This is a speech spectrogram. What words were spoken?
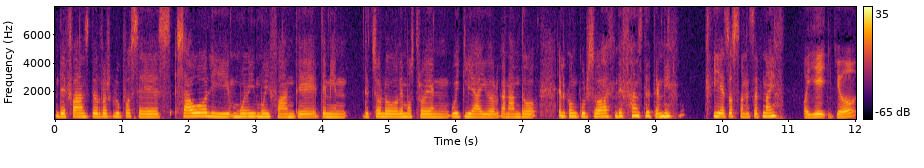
de fans de otros grupos, es Saul y muy, muy fan de Temin. De hecho, lo demostró en Weekly Idol ganando el concurso de fans de Temin. Y esos son SF9. Oye, yo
